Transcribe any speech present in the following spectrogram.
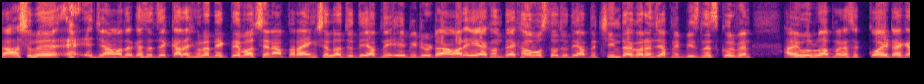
তা আসলে এই যে আমাদের কাছে যে কালেকশনগুলো দেখতে পাচ্ছেন, আপনারা ইনশাল্লাহ যদি আপনি এই ভিডিওটা আমার এই এখন দেখা অবস্থা যদি আপনি চিন্তা করেন যে আপনি বিজনেস করবেন, আমি বলব আপনার কাছে কয় টাকা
